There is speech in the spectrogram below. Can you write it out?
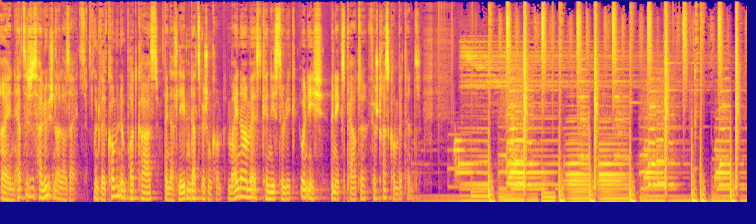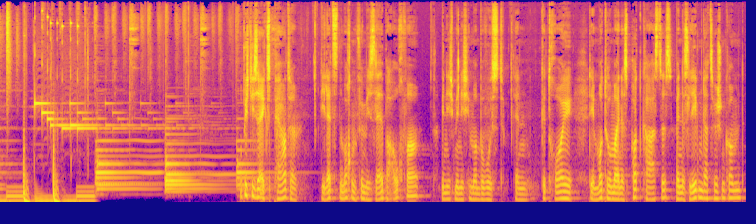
Ein herzliches Hallöchen allerseits und willkommen im Podcast, wenn das Leben dazwischen kommt. Mein Name ist Ken Nistolik und ich bin Experte für Stresskompetenz. Ob ich dieser Experte die letzten Wochen für mich selber auch war, bin ich mir nicht immer bewusst. Denn getreu dem Motto meines Podcastes, wenn das Leben dazwischen kommt,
